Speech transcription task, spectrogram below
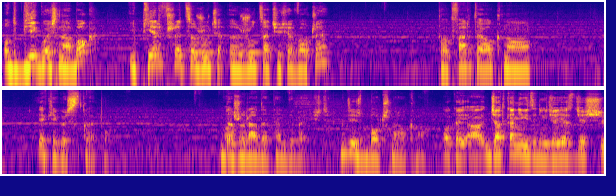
Odbiegłeś na bok i pierwsze, co rzucia, rzuca ci się w oczy, to otwarte okno jakiegoś sklepu. Dasz radę tędy wejść. Gdzieś boczne okno. Okej, a dziadka nie widzę nigdzie, jest gdzieś, e,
